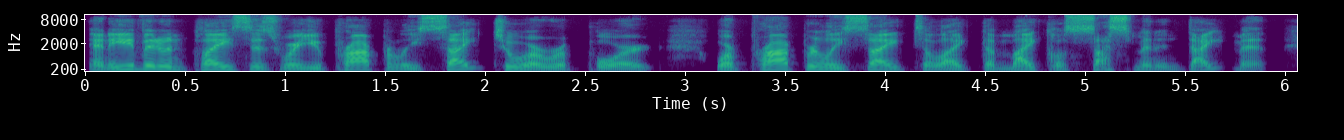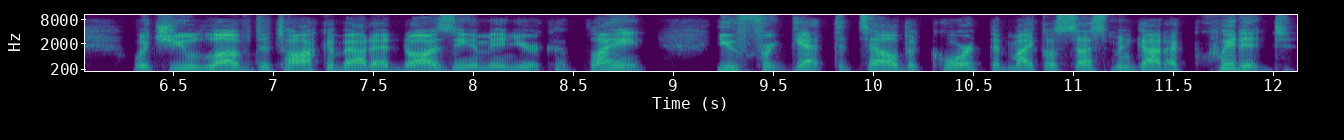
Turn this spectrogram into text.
and even in places where you properly cite to a report or properly cite to like the Michael Sussmann indictment, which you love to talk about at nauseum in your complaint, you forget to tell the court that Michael Sussmann got acquitted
